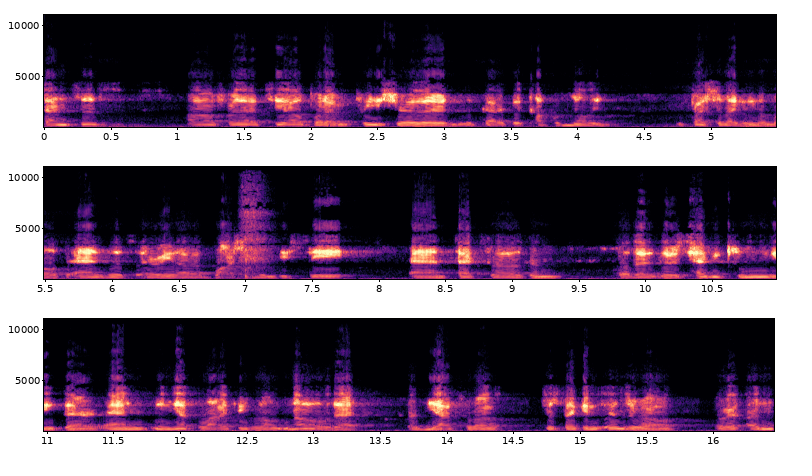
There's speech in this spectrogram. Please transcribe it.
census uh, for that CL, but I'm pretty sure that it's got to be a couple million, especially like in the Los Angeles area, Washington D.C., and Texas, and so there, there's heavy communities there. And, and yes, a lot of people don't know that the diaspora, just like in Israel or in,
